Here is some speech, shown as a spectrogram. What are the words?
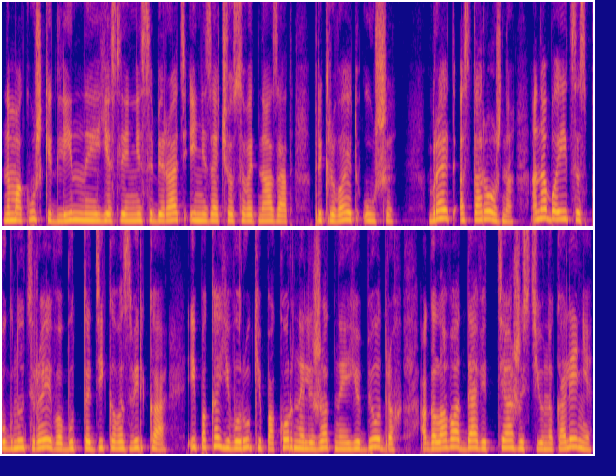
на макушке длинные, если не собирать и не зачесывать назад, прикрывают уши. Брайт осторожно, она боится спугнуть Рейва, будто дикого зверька, и пока его руки покорно лежат на ее бедрах, а голова давит тяжестью на колени,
